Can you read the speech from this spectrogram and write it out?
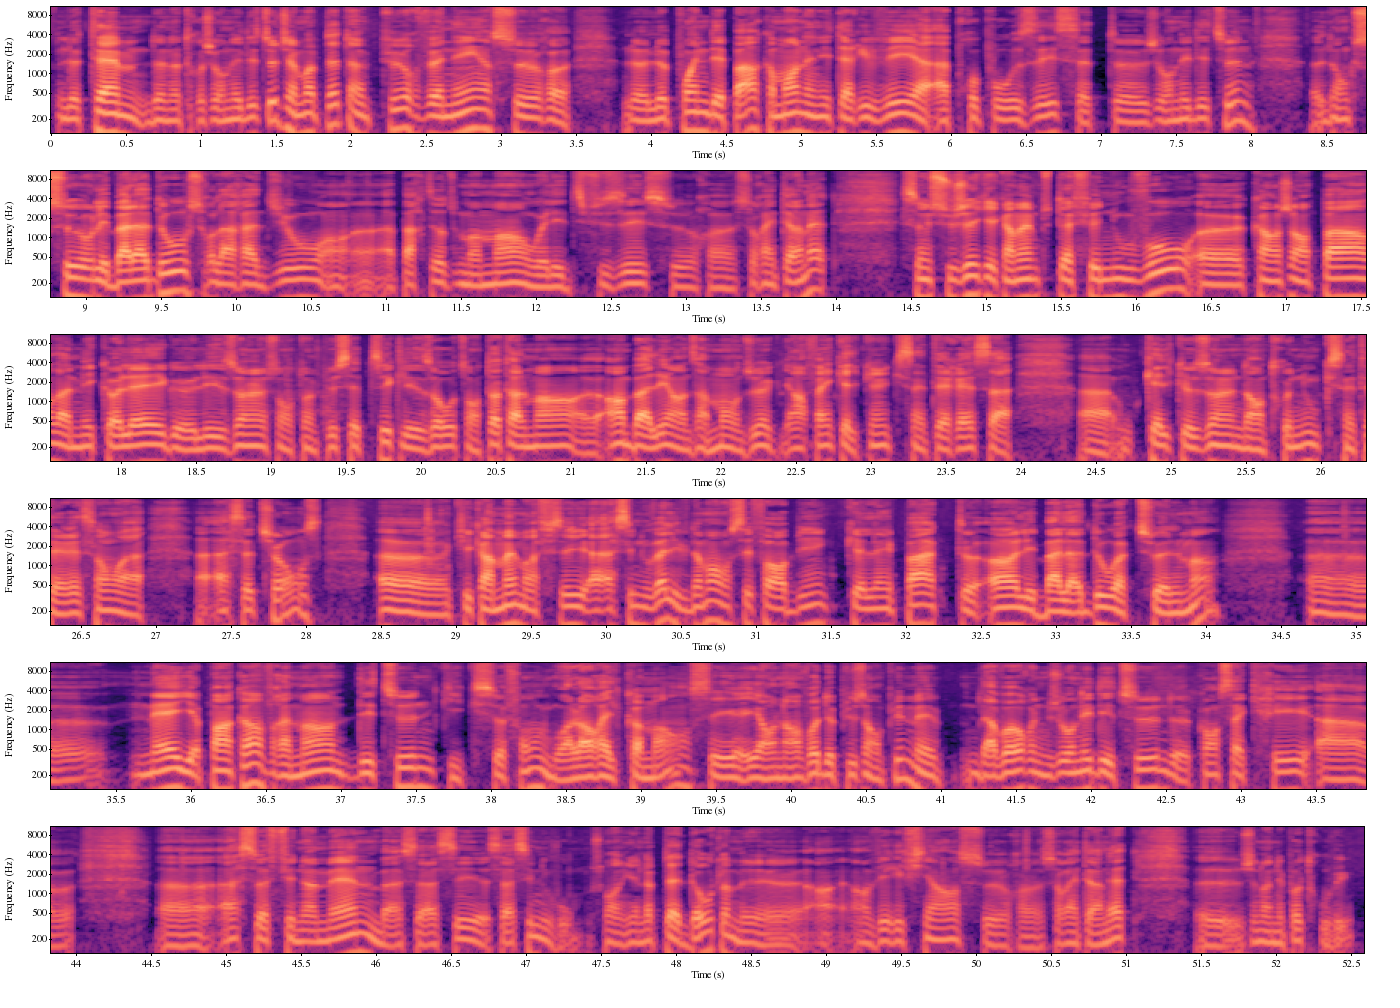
le thème de notre journée d'études, j'aimerais peut-être un peu revenir sur euh, le, point de départ, comment on en est arrivé à, proposer cette euh, journée d'études? Euh, donc, sur les balados, sur la radio, à partir du moment où elle est diffusée sur, sur Internet. C'est un sujet qui est quand même tout à fait nouveau. quand j'en parle à mes collègues, les uns sont un peu sceptiques, les autres sont totalement emballés en disant, mon Dieu, enfin quelqu'un qui s'intéresse à, ou quelques-uns d'entre nous qui s'intéressons à, à, cette chose, qui est quand même assez assez nouvelle. Évidemment, on sait fort bien quel impact a les balados actuellement. Euh, mais il n'y a pas encore vraiment d'études qui, se font, ou alors elles commencent et, on en voit de plus en plus, mais d'avoir une journée d'études consacrée à, euh, à ce phénomène, ben, c'est assez, assez, nouveau. il y en a peut-être d'autres, mais en, vérifiant sur, sur Internet, euh, je n'en ai pas trouvé.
